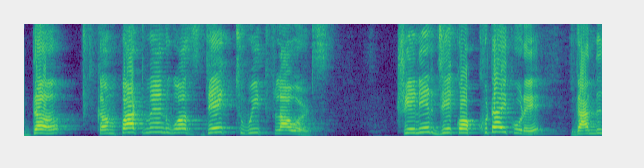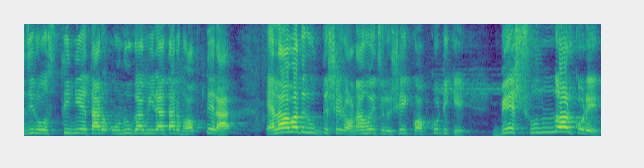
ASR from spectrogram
The compartment was decked with flowers ট্রেনের যে কক্ষটায় করে গান্ধীজির অস্থি নিয়ে তার অনুগামীরা, তার ভক্তেরা এলাহাবাদের উদ্দেশ্যে রওনা হয়েছিল, সেই কক্ষটিকে বেশ সুন্দর করে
